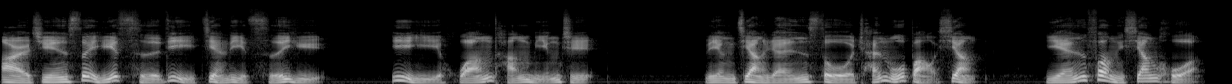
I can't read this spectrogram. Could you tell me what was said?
二君遂于此地建立祠宇，亦以黄堂名之。令匠人塑陈母宝像，岩凤香火，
